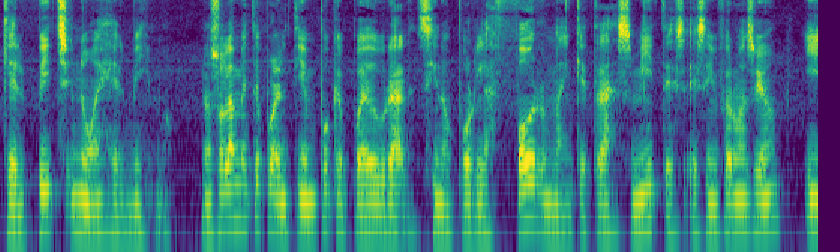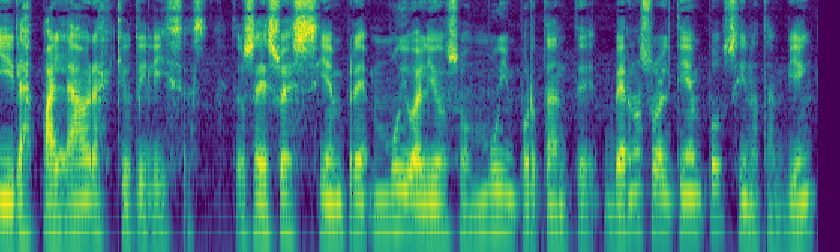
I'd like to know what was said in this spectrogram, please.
que el pitch no es el mismo. No solamente por el tiempo que puede durar, sino por la forma en que transmites esa información y las palabras que utilizas. Entonces eso es siempre muy valioso, muy importante, ver no solo el tiempo, sino también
